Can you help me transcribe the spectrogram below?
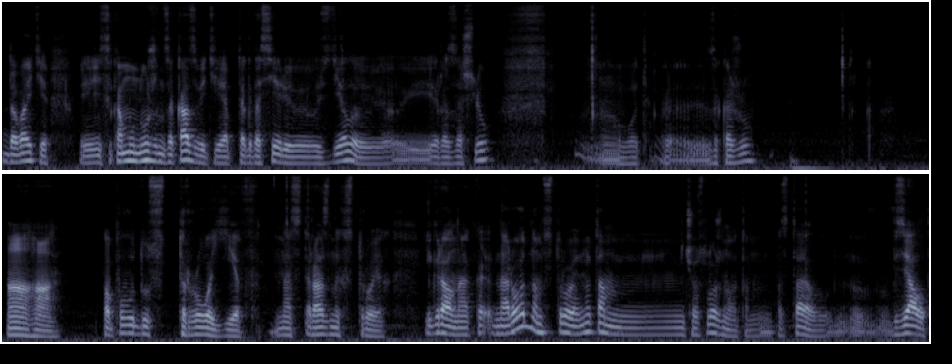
давайте, если кому нужен, заказывайте. Я тогда серию сделаю и разошлю. Вот, э, закажу. Ага, по поводу строев, на разных строях. Играл на народном строе, ну там ничего сложного, там поставил, взял,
